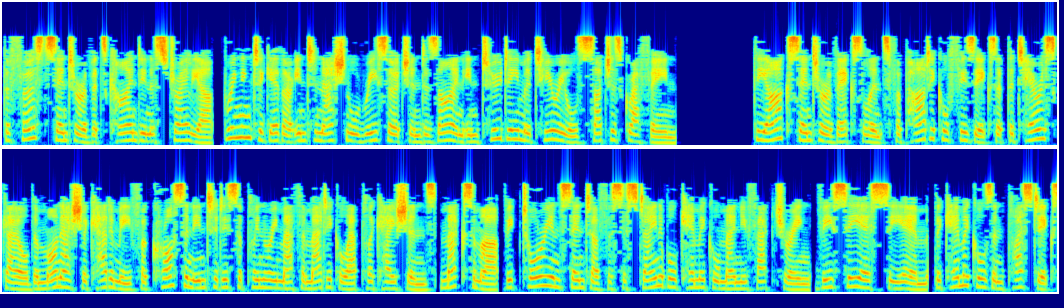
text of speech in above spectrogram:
the first centre of its kind in Australia, bringing together international research and design in 2D materials such as graphene. The ARC Center of Excellence for Particle Physics at the Terascale The Monash Academy for Cross and Interdisciplinary Mathematical Applications Maxima Victorian Center for Sustainable Chemical Manufacturing VCSCM The Chemicals and Plastics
